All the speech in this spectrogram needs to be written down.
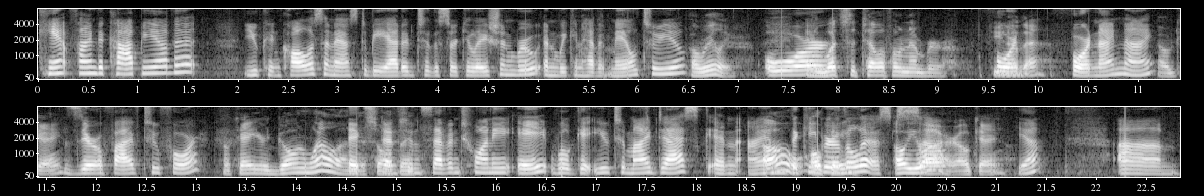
can't find a copy of it, you can call us and ask to be added to the circulation route, and we can have it mailed to you. oh, really? Or And what's the telephone number? Do you know that? four nine nine Okay, zero five two four. okay, you're going well on this whole Extension thing. 728 will get you to my desk, and I am Oh, the keeper of the okay. list. Oh, you so- are, okay. Yeah. Um,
